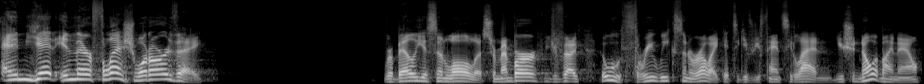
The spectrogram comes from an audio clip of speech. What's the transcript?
And yet, in their flesh, what are they? Rebellious and lawless. Remember, ooh, three weeks in a row I get to give you fancy Latin. You should know it by now.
